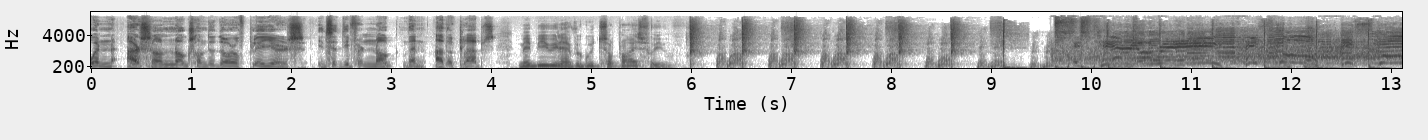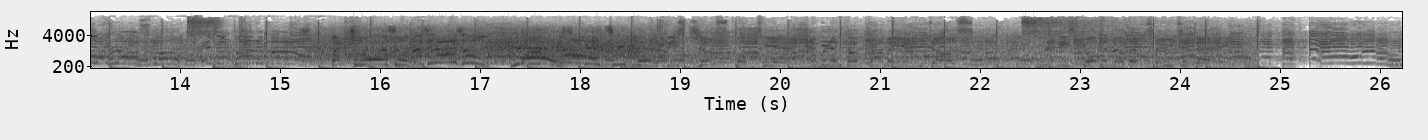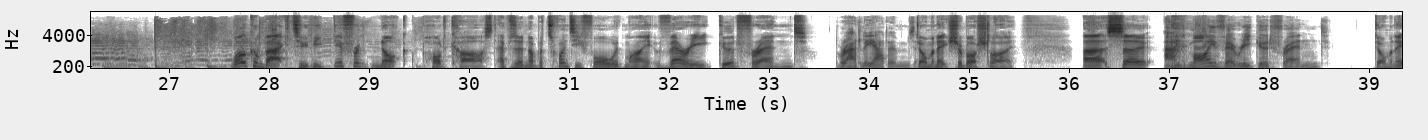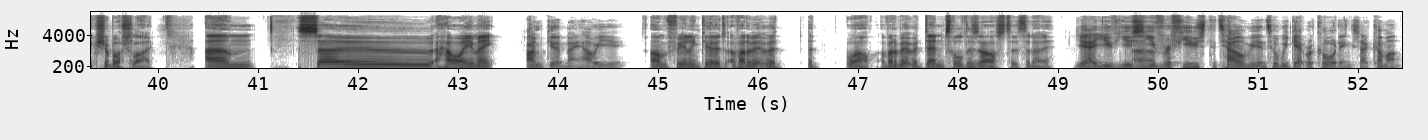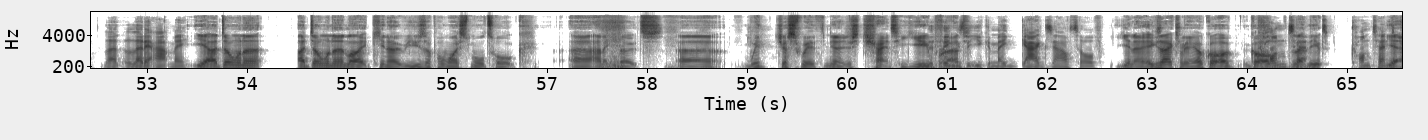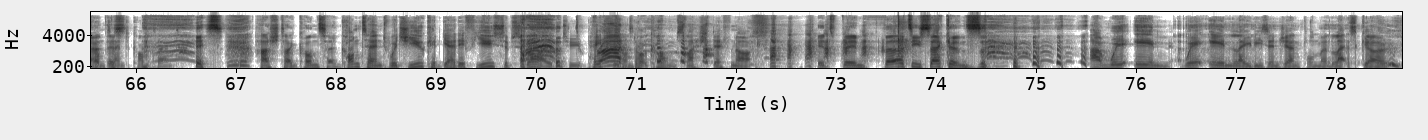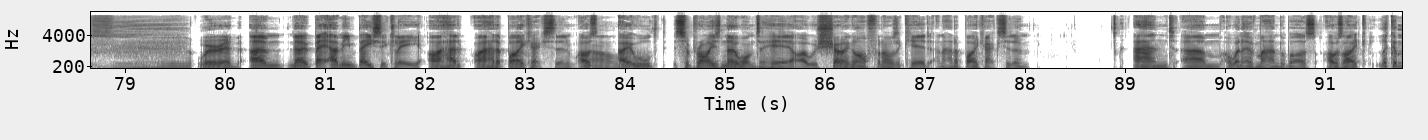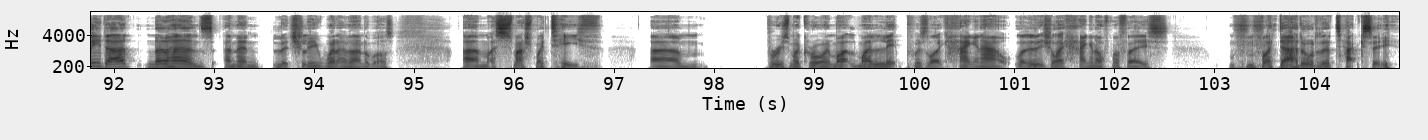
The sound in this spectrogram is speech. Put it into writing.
when Arsenal knocks on the door of players, it's a different knock than other clubs. Maybe we'll have a good surprise for you. It's Thierry Henry! He scored! He scored for Arsenal in the Bernabeu! Back to Ozil. That's an Ozil! Yes! Get in there! It is just what Pierre-Emerick Aubameyang does, and he's got another two today. Welcome back to the Different Knock podcast, episode number 24, with my very good friend, Bradley Adams Dominik Szoboszlai. Uh, so, and my very good friend. Dominik Szoboszlai. Um, so, how are you, mate? I'm good, mate. How are you? I'm feeling good. I've had a bit of a, a well, I've had a bit of a dental disaster today. Yeah, you've you, Um, you've refused to tell me until we get recording. So come on, let, let it at me. Yeah, I don't want to. I don't want to like you know use up all my small talk uh, anecdotes uh, with just with you know just chatting to you, The Brad. things that you can make gags out of. you know exactly. I've got to got to Content, let the content, Yeah, content, it's- content. it's hashtag content. content which you could get if you subscribe to patreon.com slash diffknock. it's been thirty seconds. and we're in. We're in, ladies and gentlemen. Let's go. We're in. Um, no, ba- I mean, basically, I had I had a bike accident. I was. Oh. I will surprise no one to hear. I was showing off when I was a kid, and I had a bike accident. And um, I went over my handlebars. I was like, "Look at me, Dad, no hands!" And then literally went over the handlebars. Um, I smashed my teeth. Um, bruised my groin. My my lip was like hanging out, like literally like hanging off my face. my dad ordered a taxi.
